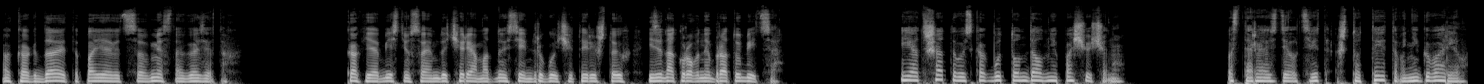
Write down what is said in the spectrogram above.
А когда это появится в местных газетах? Как я объясню своим дочерям одной семь, другой четыре, что их единокровный брат убийца? Я отшатываюсь, как будто он дал мне пощечину. Постараюсь сделать вид, что ты этого не говорил,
